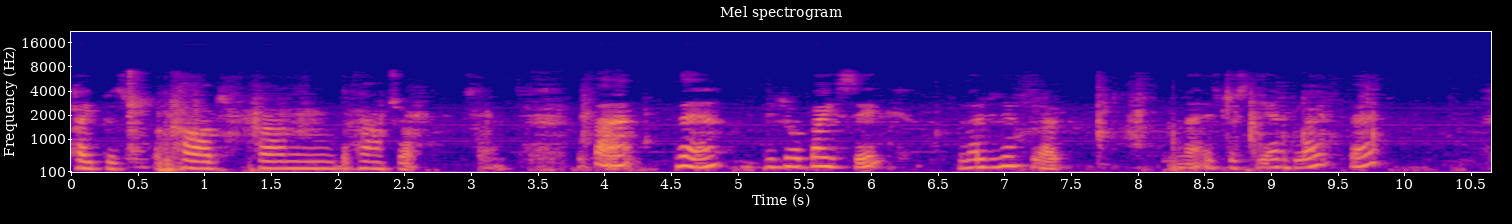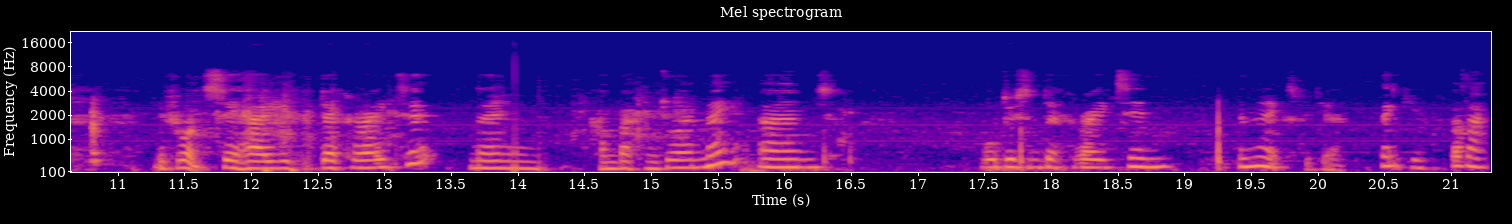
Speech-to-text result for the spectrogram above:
papers, a card from the pound shop. So that, there is your basic loaded envelope. And that is just the envelope there. If you want to see how you decorate it, then come back and join me and we'll do some decorating in the next video. Thank you. Bye bye.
